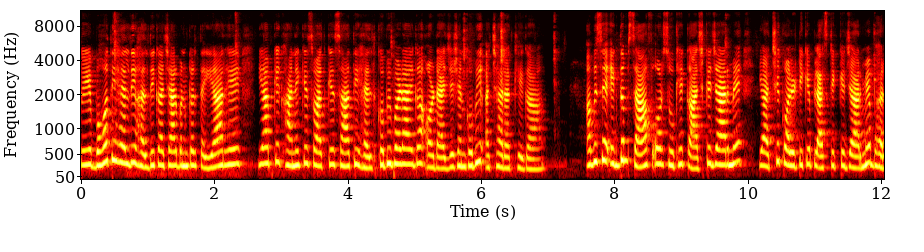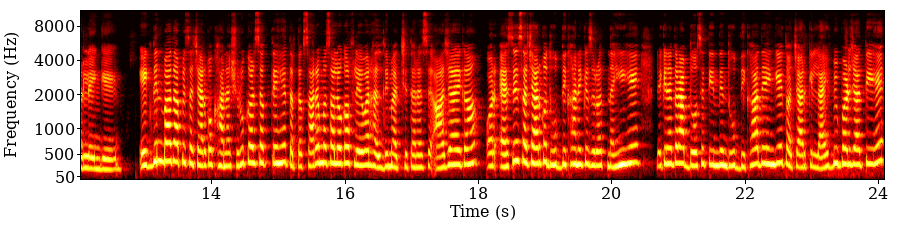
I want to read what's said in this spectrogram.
तो ये बहुत ही हेल्दी हल्दी का अचार बनकर तैयार है। ये आपके खाने के स्वाद के साथ ही हेल्थ को भी बढ़ाएगा और डाइजेशन को भी अच्छा रखेगा। अब इसे एकदम साफ़ और सूखे कांच के जार में या अच्छी क्वालिटी के प्लास्टिक के जार में भर लेंगे। एक दिन बाद आप इस अचार को खाना शुरू कर सकते हैं। तब तक सारे मसालों का फ्लेवर हल्दी में अच्छी तरह से आ जाएगा। और ऐसे इस अचार को धूप दिखाने की ज़रूरत नहीं है, लेकिन अगर आप दो से तीन दिन धूप दिखा देंगे तो अचार की लाइफ भी बढ़ जाती है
